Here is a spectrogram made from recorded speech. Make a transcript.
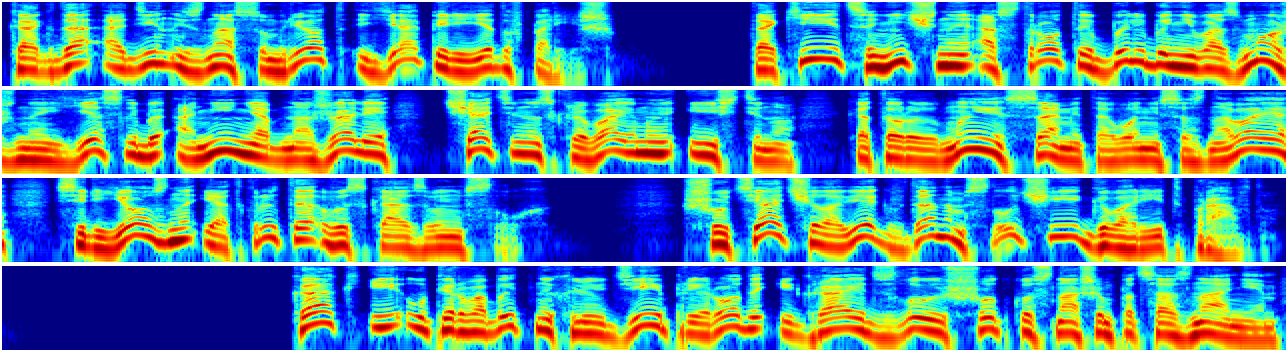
«Когда один из нас умрет, я перееду в Париж». Такие циничные остроты были бы невозможны, если бы они не обнажали тщательно скрываемую истину, которую мы, сами того не сознавая, серьезно и открыто высказываем вслух. Шутя, человек в данном случае говорит правду. Как и у первобытных людей, природа играет злую шутку с нашим подсознанием,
